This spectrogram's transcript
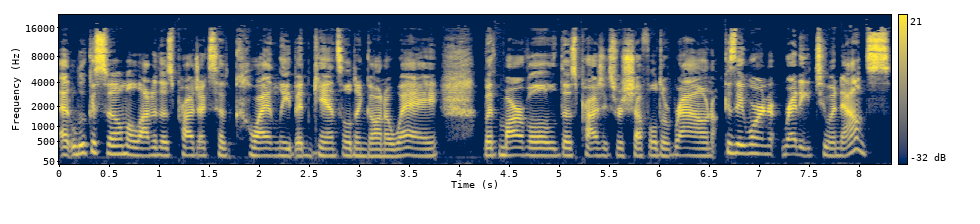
At Lucasfilm, a lot of those projects have quietly been canceled and gone away. With Marvel, those projects were shuffled around because they weren't ready to announce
